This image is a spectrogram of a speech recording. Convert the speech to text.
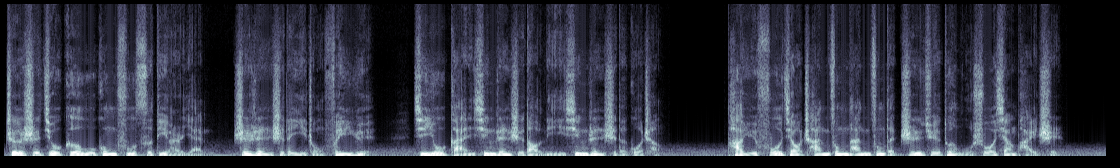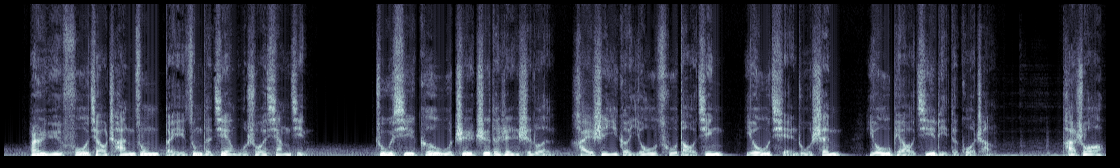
这是就格物功夫次第而言，是认识的一种飞跃，即由感性认识到理性认识的过程。它与佛教禅宗南宗的直觉顿悟说相排斥，而与佛教禅宗北宗的见悟说相近。朱熹格物致知的认识论，还是一个由粗到精、由浅入深、由表及里的过程。他说：“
